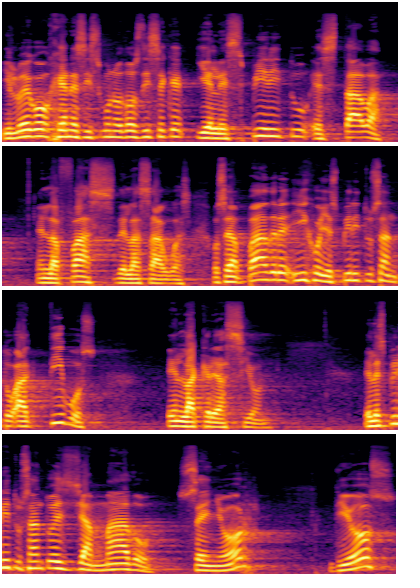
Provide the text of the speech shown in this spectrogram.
Y luego Génesis 1.2 dice que, y el Espíritu estaba en la faz de las aguas. O sea, Padre, Hijo y Espíritu Santo activos en la creación. El Espíritu Santo es llamado Señor, Dios,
